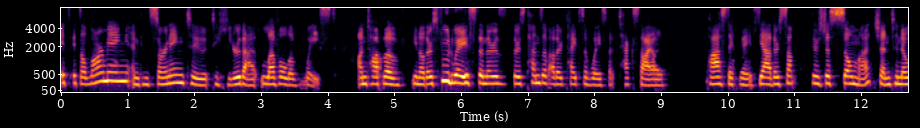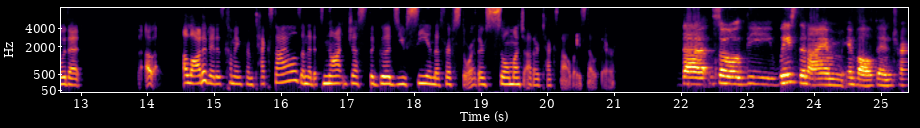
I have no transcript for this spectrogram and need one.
it's, it's alarming and concerning to, to hear that level of waste on top of, you know, there's food waste and there's, there's tons of other types of waste, but textile, plastic waste. Yeah. There's some, there's just so much. And to know that a, a lot of it is coming from textiles and that it's not just the goods you see in the thrift store. There's so much other textile waste out there that so the waste that I'm involved in trying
